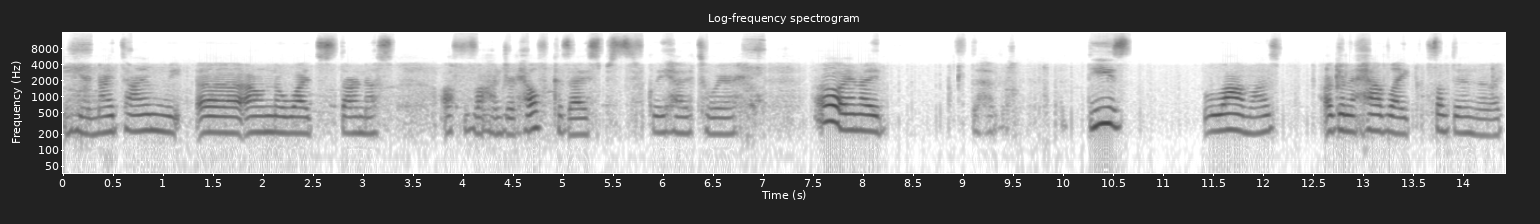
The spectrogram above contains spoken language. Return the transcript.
in here nighttime. We uh, I don't know why it's starting us off of 100 health because I specifically had it to where... Oh, and I... These llamas are going to have, like, something in there. Like,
